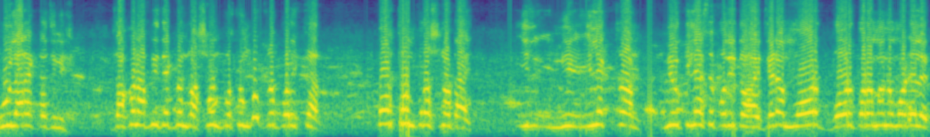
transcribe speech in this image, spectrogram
ভুল আর একটা জিনিস। যখন আপনি দেখবেন রসায়ন প্রথম পত্র পরীক্ষার, প্রথম প্রশ্নটাই ইলেকট্রন নিউক্লিয়াসে পতিত হয়, যেটা মোর বোর পরমাণু মডেলের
